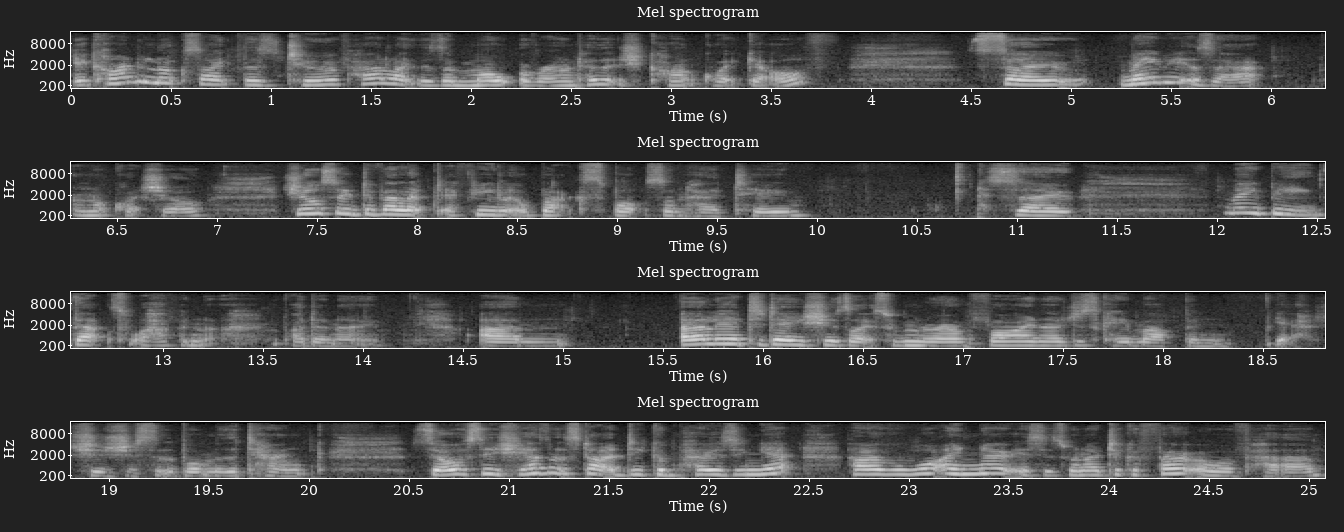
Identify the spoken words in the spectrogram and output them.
it kind of looks like there's two of her, like there's a molt around her that she can't quite get off. So maybe it's that, I'm not quite sure. She also developed a few little black spots on her too. So maybe that's what happened, I don't know. Um, Earlier today she was like swimming around fine, I just came up and yeah, she was just at the bottom of the tank. So obviously she hasn't started decomposing yet, however what I noticed is when I took a photo of her,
